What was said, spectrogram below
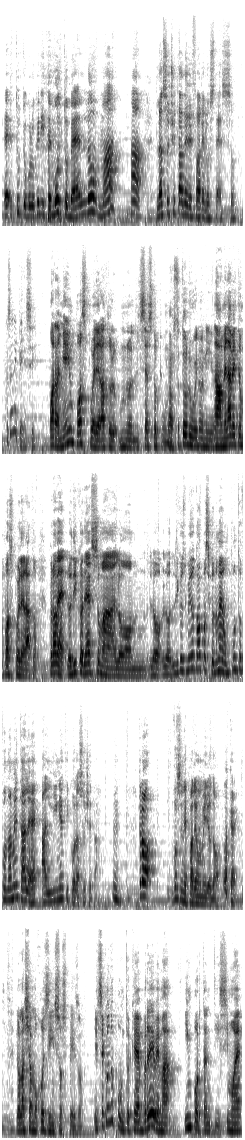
eh, tutto quello che dite è molto bello, ma... Ah, la società deve fare lo stesso. Cosa ne pensi? Guarda, mi hai un po' spoilerato il sesto punto. No, è stato lui, non io. No, me l'avete un po' spoilerato. Però vabbè, lo dico adesso, ma lo, lo, lo, lo dico subito dopo. Secondo me un punto fondamentale è allineati con la società. Mm. Però forse ne parliamo meglio dopo. Ok. Lo lasciamo così in sospeso. Il secondo punto, che è breve ma importantissimo, è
